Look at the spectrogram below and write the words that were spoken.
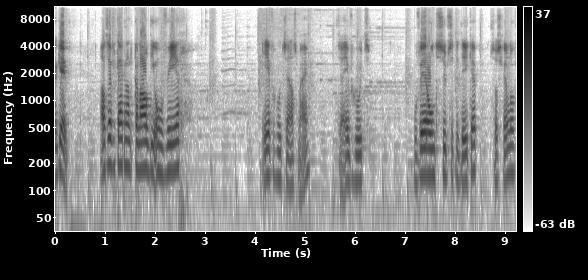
Oké, okay. laten we even kijken naar het kanaal die ongeveer even goed zijn als mij. Ja, even goed. Hoeveel rond de sub die ik heb, zoals Geloof.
